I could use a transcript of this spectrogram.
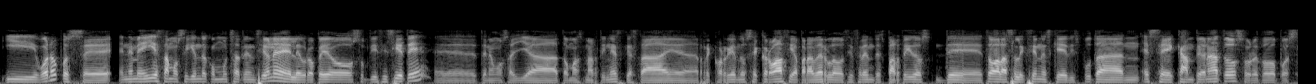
Y bueno, pues eh, en MI estamos siguiendo con mucha atención el europeo sub-17. Eh, tenemos allí a Tomás Martínez que está eh, recorriéndose Croacia para ver los diferentes partidos de todas las selecciones que disputan ese campeonato. Sobre todo, pues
